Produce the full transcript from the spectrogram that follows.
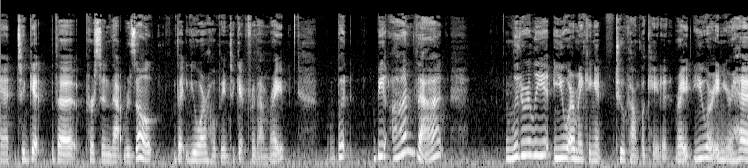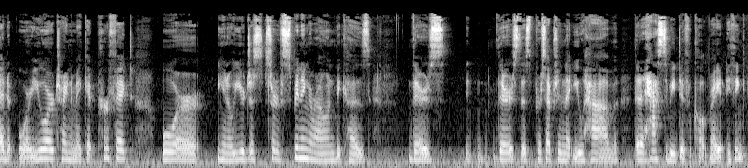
and to get the person that result that you are hoping to get for them, right? But beyond that, literally you are making it too complicated, right? You are in your head or you are trying to make it perfect or you know, you're just sort of spinning around because there's there's this perception that you have that it has to be difficult, right? I think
